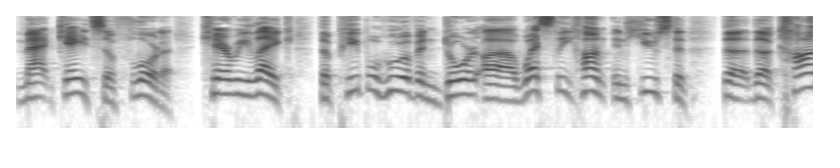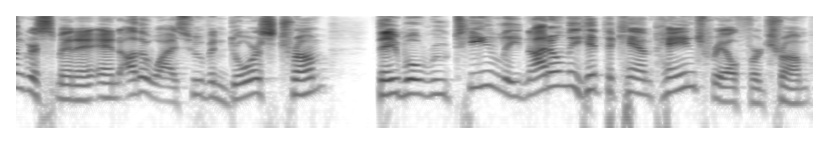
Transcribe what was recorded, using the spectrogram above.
Matt Gaetz of Florida, Kari Lake, the people who have endorsed uh, Wesley Hunt in Houston, the the congressmen and otherwise who've endorsed Trump, they will routinely not only hit the campaign trail for Trump,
